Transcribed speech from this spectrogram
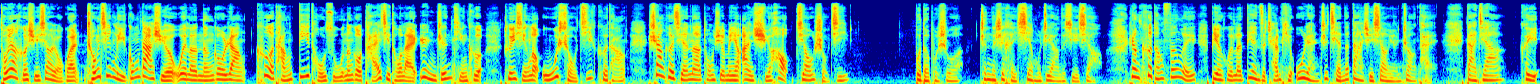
同样和学校有关。重庆理工大学为了能够让课堂低头族能够抬起头来认真听课，推行了无手机课堂。上课前呢，同学们要按学号交手机。不得不说，真的是很羡慕这样的学校，让课堂氛围变回了电子产品污染之前的大学校园状态。大家可以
